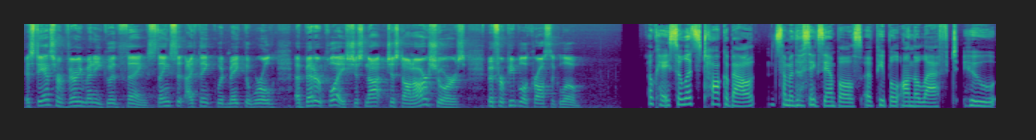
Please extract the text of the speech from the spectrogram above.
It stands for very many good things, things that I think would make the world a better place, just not just on our shores, but for people across the globe. Okay, so let's talk about some of those examples of people on the left who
